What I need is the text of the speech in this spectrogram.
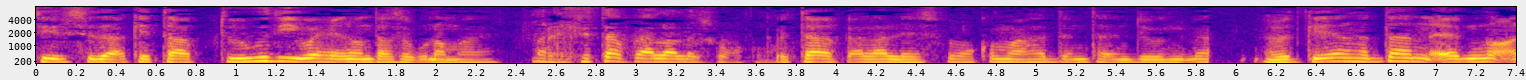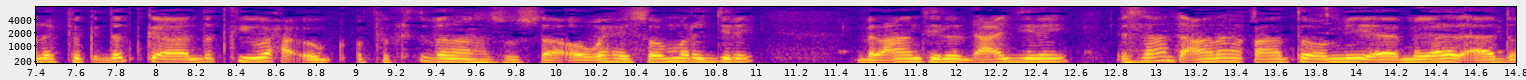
tiirsadaa kitaab tuugadii waxay dhantaas ku dhammaadeen marka kitaabka allah la isku xukumo kitaabka allah la isku xukumaa hadda intaan joogno nabadgelyan haddaan eegno dadka dadkii waxa fikrad badan xasuustaa oo waxay soo mari jiray balcaantii la dhaca jiray. Islaanta caanaha qaato oo magaalada aado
